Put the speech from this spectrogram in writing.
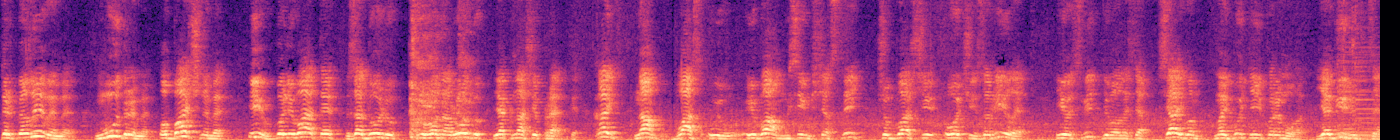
терпеливими, мудрими, обачними і вболівати за долю свого народу, як наші предки. Хай нам, вас і вам усім щастить, щоб ваші очі зоріли і освітлювалися сяйвом майбутньої перемоги. Я вірю в це.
